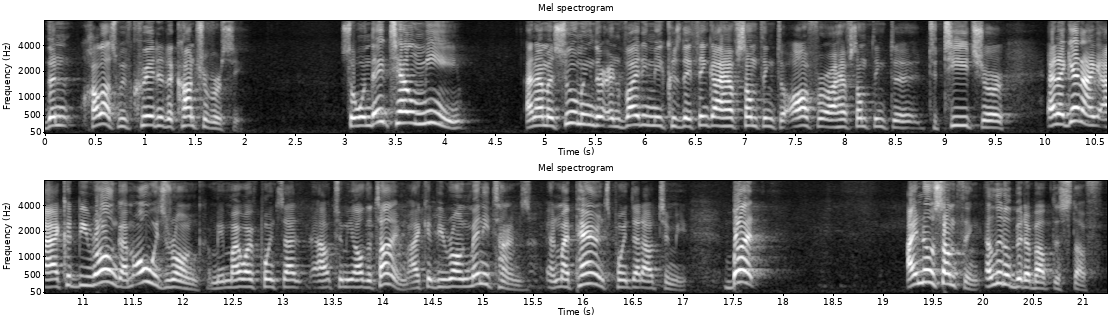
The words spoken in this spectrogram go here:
then khalas, we've created a controversy. So when they tell me, and I'm assuming they're inviting me because they think I have something to offer, I have something to, to teach, or and again, I, I could be wrong. I'm always wrong. I mean, my wife points that out to me all the time. I could be wrong many times, and my parents point that out to me. But I know something, a little bit about this stuff.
